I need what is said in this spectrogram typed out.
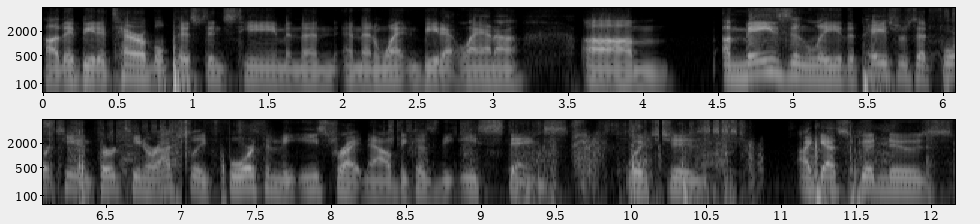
Uh, they beat a terrible Pistons team and then and then went and beat Atlanta. Um, amazingly, the Pacers at 14 and 13 are actually fourth in the East right now because the East stinks, which is, I guess, good news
